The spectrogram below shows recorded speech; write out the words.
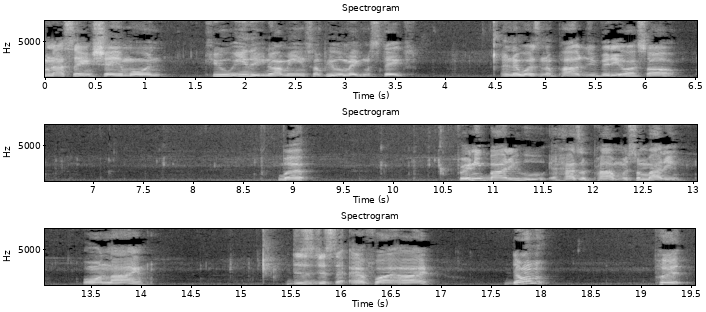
I'm not saying shame on Que either, you know what I mean? Some people make mistakes. And there was an apology video I saw. But for anybody who has a problem with somebody online, this is just a FYI. Don't put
